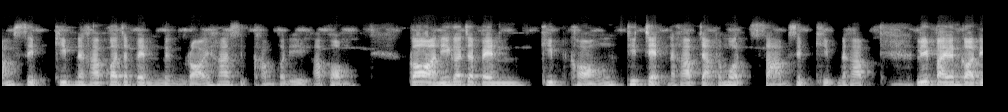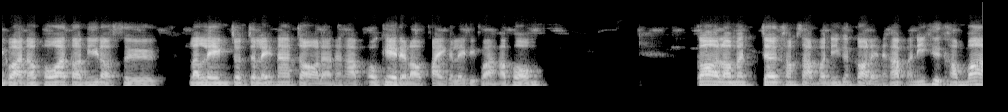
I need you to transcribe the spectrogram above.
30 คลิปนะครับ ก็จะเป็น 150คำพอดีครับผมก็อันนี้ก็จะเป็นคลิปของที่ 7 นะครับ จากทั้งหมด 30 คลิปนะครับ รีบไปกันก่อนดีกว่าเนาะเพราะว่าตอนนี้เราซื้อละเลงจนจะเละหน้าจอแล้วนะครับ โอเค เดี๋ยวเราไปกันเลยดีกว่าครับผม ก็เรามาเจอคำศัพท์วันนี้กันก่อนเลยนะครับ อันนี้คือคำว่า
